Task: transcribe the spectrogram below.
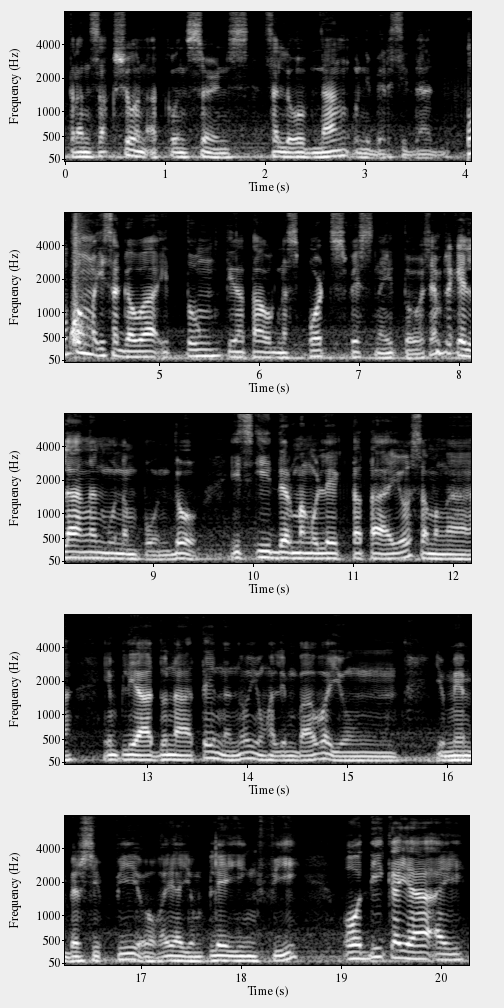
transaksyon at concerns sa loob ng universidad. Upang maisagawa itong tinatawag na sports fest na ito, siyempre kailangan mo ng pondo. It's either mangolekta tayo sa mga empleyado natin, ano, yung halimbawa yung yung membership fee o kaya yung playing fee o di kaya ay,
